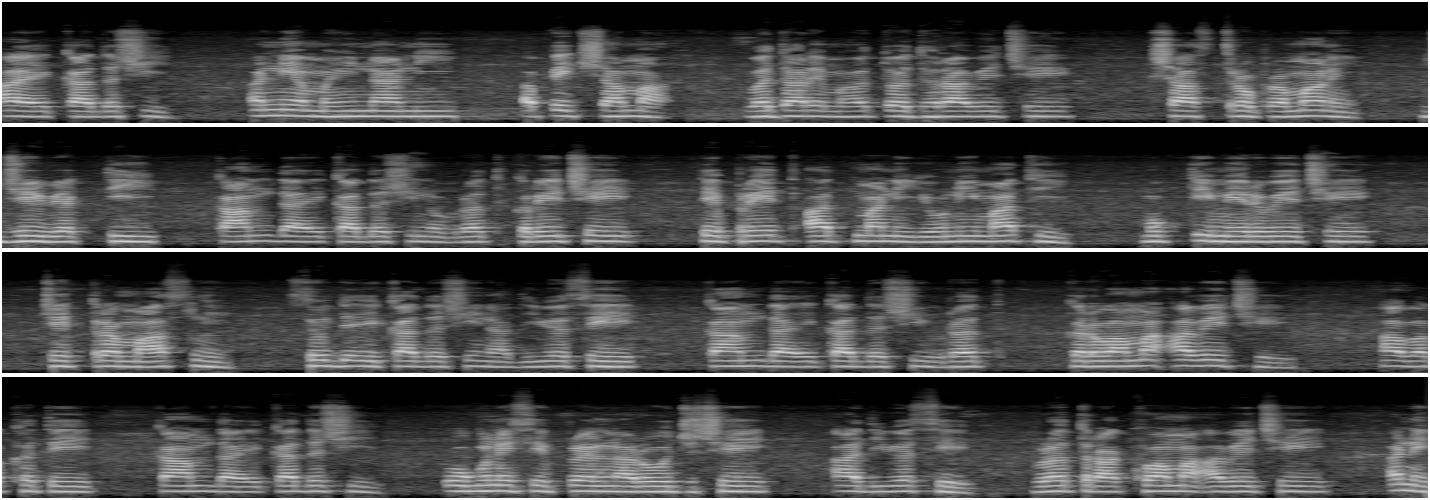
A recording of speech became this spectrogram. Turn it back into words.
આ એકાદશી અન્ય મહિનાની અપેક્ષામાં વધારે મહત્ત્વ ધરાવે છે. શાસ્ત્રો પ્રમાણે, જે વ્યક્તિ કામદા એકાદશીનું વ્રત કરે છે, તે પ્રેત આત્માની યોનિમાંથી મુક્તિ મેળવે છે. ચૈત્ર માસની શુદ્ધ એકાદશીના દિવસે કામદા એકાદશી વ્રત કરવામાં આવે છે. આ વખતે કામદા એકાદશી ઓગણીસ એપ્રિલના રોજ છે. આ દિવસે વ્રત રાખવામાં આવે છે અને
